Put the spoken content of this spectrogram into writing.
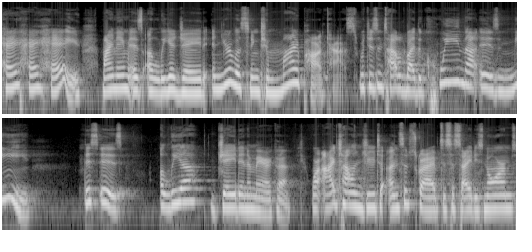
Hey, hey, hey. My name is Aaliyah Jade, and you're listening to my podcast, which is entitled By the Queen That Is Me. This is Aaliyah Jade in America, where I challenge you to unsubscribe to society's norms,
